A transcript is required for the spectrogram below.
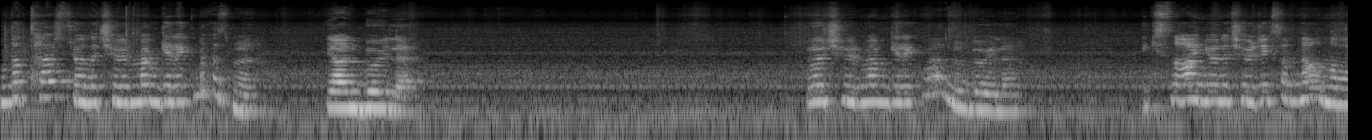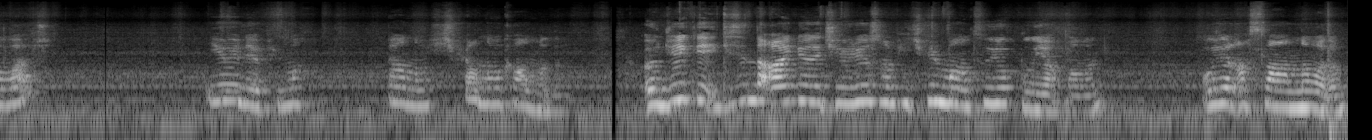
Bunda ters yönde çevirmem gerekmez mi? Yani böyle. Böyle çevirmem gerekmez mi böyle? İkisini aynı yöne çevireceksem ne anlamı var? İyi öyle yapayım ha. Ne anlamı? Hiçbir anlamı kalmadı. Öncelikle ikisini de aynı yöne çeviriyorsam hiçbir mantığı yok bunu yapmamın. O yüzden asla anlamadım.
